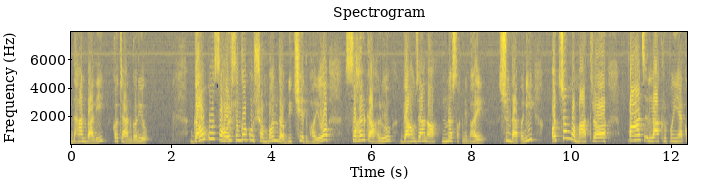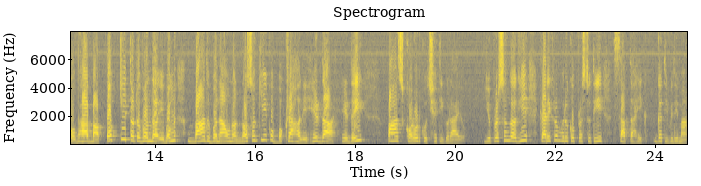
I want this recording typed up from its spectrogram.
धान बाली कटान गर्यो। गाउँको सहरसँगको सम्बन्ध विच्छेद भयो सहरकाहरू गाउँ जान नसक्ने भए। सुन्दा पनि अचम्म मात्र पाँच लाख रुपियाँको अभावमा पक्की तटबन्ध एवं बाँध बनाउन नसकिएको बक्राहले हेर्दा हेर्दै पाँच करोडको क्षति गरायो। यो प्रसङ्ग अघि कार्यक्रमहरूको प्रस्तुति साप्ताहिक गतिविधिमा।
